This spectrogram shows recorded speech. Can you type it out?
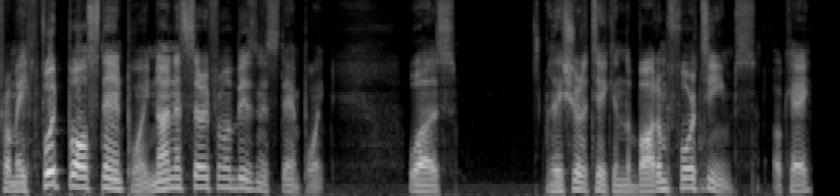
from a football standpoint, not necessarily from a business standpoint, was they should have taken the bottom four teams. Okay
